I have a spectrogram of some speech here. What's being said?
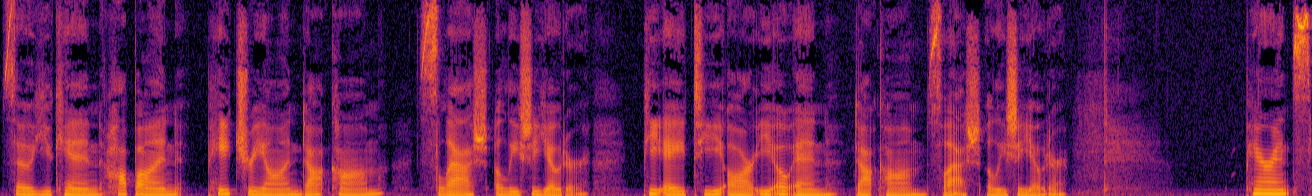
So you can hop on patreon.com slash Alicia Yoder, P A T R E O N dot com slash Alicia Yoder. Parents,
